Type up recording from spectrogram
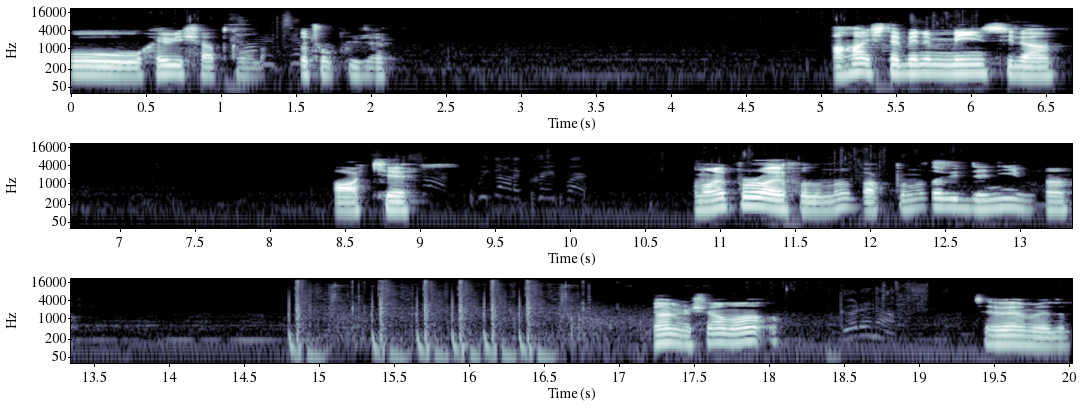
Oo heavy shotgun. Bu da çok güzel. Aha işte benim main silahım. AK. Sniper rifle mı? Bak bunu da bir deneyeyim ha. Gelmiş ama sevemedim.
